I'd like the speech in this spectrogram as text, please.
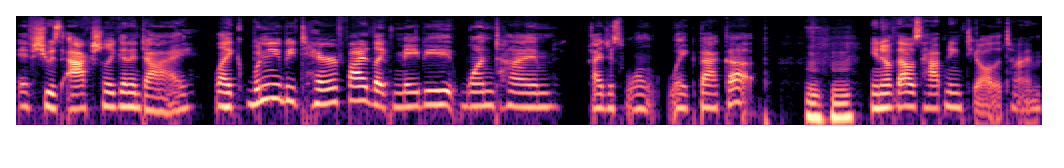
if she was actually going to die. Like, wouldn't you be terrified? Like, maybe one time I just won't wake back up. Mm-hmm. You know, if that was happening to you all the time.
